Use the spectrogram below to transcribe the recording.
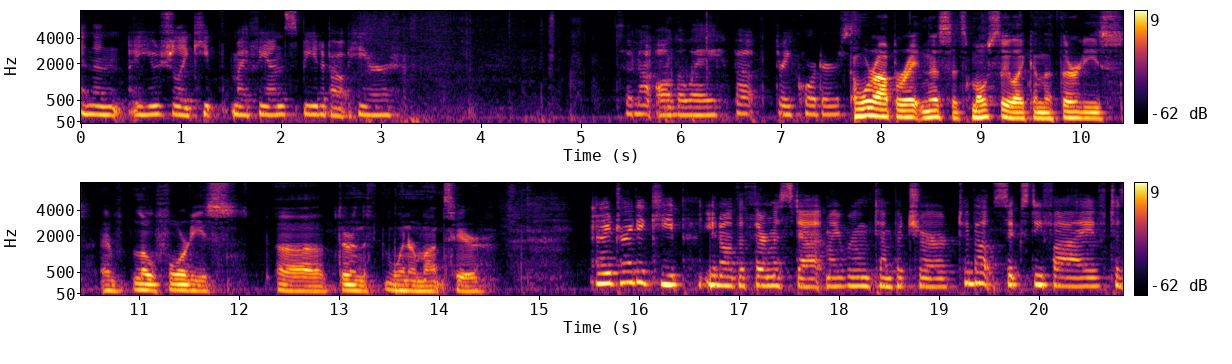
And then I usually keep my fan speed about here. So not all the way, about three quarters. And we're operating this, it's mostly like in the 30s and low 40s uh, during the winter months here. And I try to keep, you know, the thermostat, my room temperature to about 65 to,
